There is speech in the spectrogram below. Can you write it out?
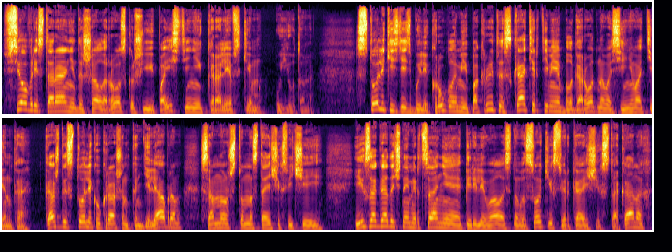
Все в ресторане дышало роскошью и поистине королевским уютом. Столики здесь были круглыми и покрыты скатертями благородного синего оттенка. Каждый столик украшен канделябром со множеством настоящих свечей. Их загадочное мерцание переливалось на высоких сверкающих стаканах,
